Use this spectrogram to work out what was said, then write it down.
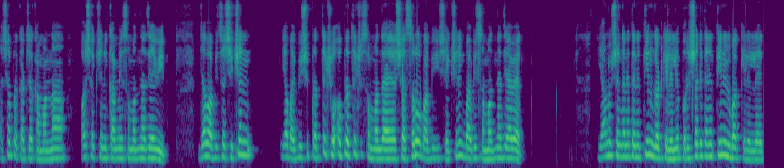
अशा प्रकारच्या कामांना अशैक्षणिक कामे समजण्यात यावीत. ज्या बाबीचं शिक्षण या बाबीशी प्रत्यक्ष व अप्रत्यक्ष संबंध आहे अशा सर्व बाबी शैक्षणिक बाबी समजण्यात याव्यात. या अनुषंगाने त्याने तीन गट केलेले परीक्षासाठी त्याने तीन विभाग केलेले आहेत.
